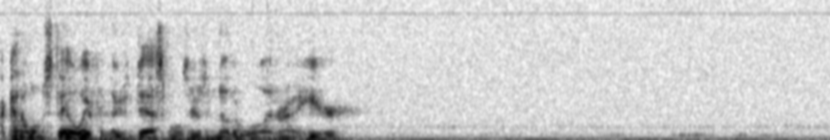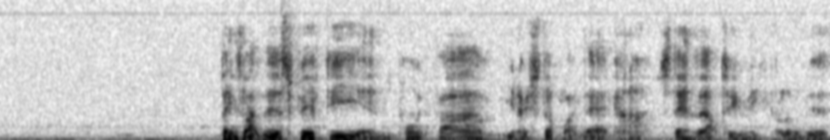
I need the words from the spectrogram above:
I kind of want to stay away from those decimals. There's another one right here. Things like this, 50 and 0.5, you know, stuff like that kind of stands out to me a little bit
